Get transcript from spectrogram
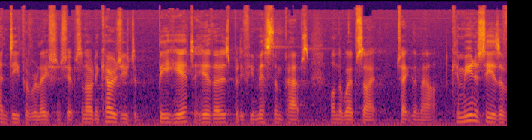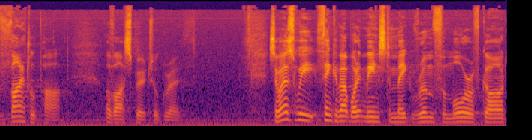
and deeper relationships. And I would encourage you to be here to hear those, but if you miss them, perhaps on the website, check them out. Community is a vital part of our spiritual growth. So, as we think about what it means to make room for more of God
